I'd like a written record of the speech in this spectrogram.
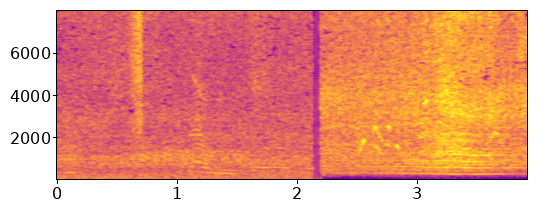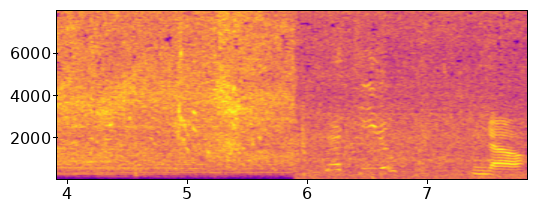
these families. Is that Tito? No.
